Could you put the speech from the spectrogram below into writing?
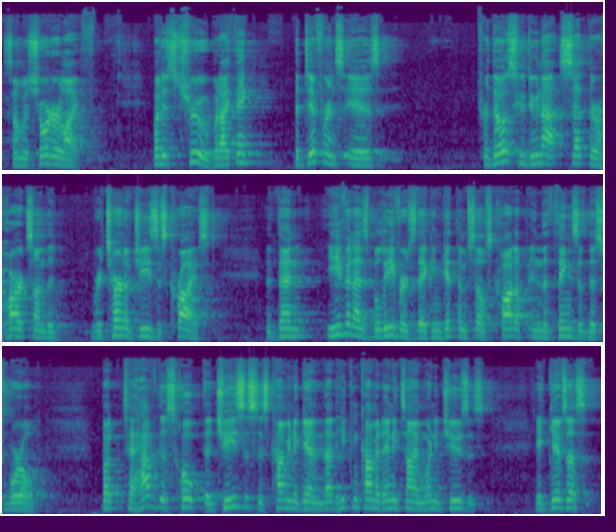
some a shorter life. But it's true. But I think the difference is for those who do not set their hearts on the return of Jesus Christ, then even as believers, they can get themselves caught up in the things of this world. But to have this hope that Jesus is coming again that he can come at any time when he chooses, it gives us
